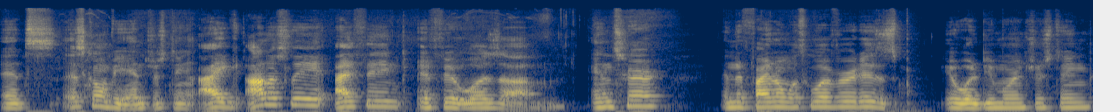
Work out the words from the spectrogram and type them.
It's it's gonna be interesting. I honestly I think if it was um Inter in the final with whoever it is, it would be more interesting.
